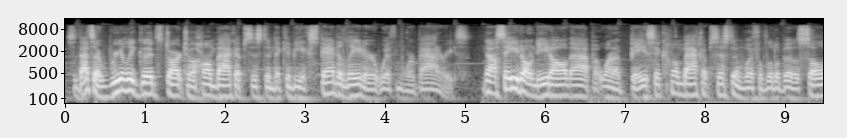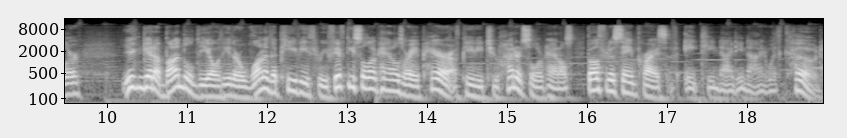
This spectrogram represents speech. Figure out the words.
So that's a really good start to a home backup system that can be expanded later with more batteries. Now, say you don't need all that, but want a basic home backup system with a little bit of solar, you can get a bundle deal with either one of the PV350 solar panels or a pair of PV200 solar panels, both for the same price of $18.99 with code.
